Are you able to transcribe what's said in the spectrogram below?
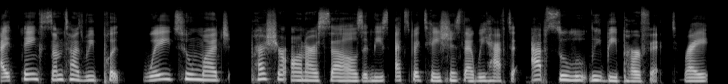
I think sometimes we put way too much pressure on ourselves and these expectations that we have to absolutely be perfect, right?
